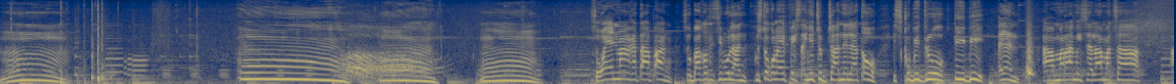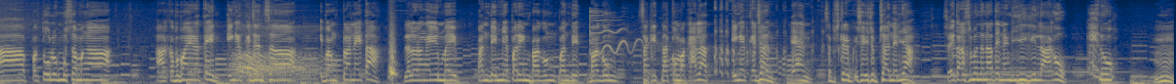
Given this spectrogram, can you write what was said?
Mmm. Mmm. So ayan mga katapang, so bago tayo simulan, gusto ko lang i-fix ang YouTube channel na to, Scooby Drew TV. Ayan, uh, maraming salamat sa ah, pagtulong mo sa mga ah, kababayan natin. Ingat ka dyan sa ibang planeta. Lalo na ngayon may pandemya pa rin, bagong, pande bagong sakit na kumakalat. Ingat ka dyan. Ayan, subscribe ka sa YouTube channel niya. So itaas muna natin, nanggigigila ako. Ayan o. Mm.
